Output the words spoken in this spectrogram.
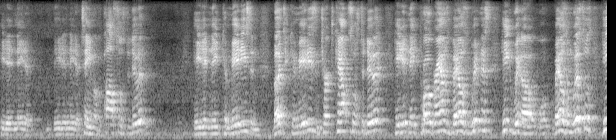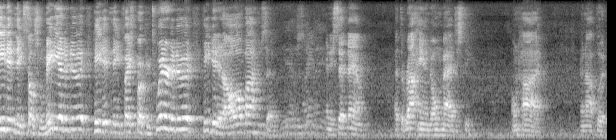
He didn't need a he didn't need a team of apostles to do it. He didn't need committees and budget committees and church councils to do it. He didn't need programs, bells, witness, he, uh, bells and whistles. He didn't need social media to do it. He didn't need Facebook and Twitter to do it. He did it all by himself. Yes. And he sat down at the right hand on majesty, on high. And I put,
